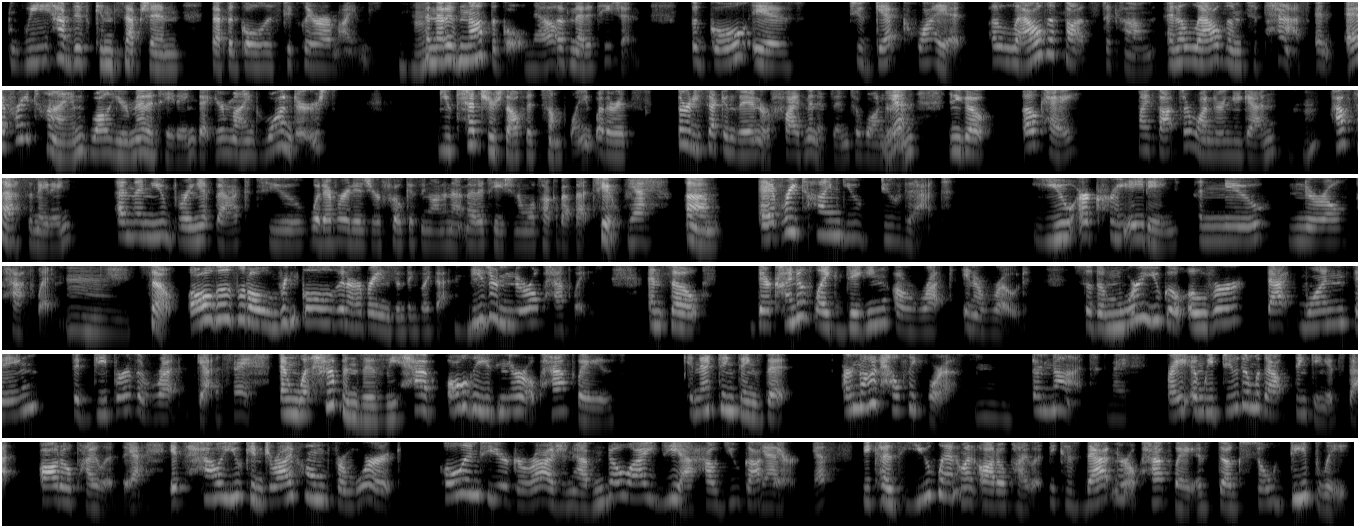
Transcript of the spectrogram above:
we have this conception that the goal is to clear our minds. Mhm. And that is not the goal No. of meditation. The goal is to get quiet, allow the thoughts to come, and allow them to pass. And every time while you're meditating that your mind wanders, you catch yourself at some point, whether it's 30 seconds in or five minutes into wandering, Yeah. and you go, okay, my thoughts are wandering again. Mhm. How fascinating. And then you bring it back to whatever it is you're focusing on in that meditation. And we'll talk about that too Yeah. um, every time you do that, you are creating a new neural pathway. Mm. So, all those little wrinkles in our brains and things like that, Mhm. these are neural pathways. And so, they're kind of like digging a rut in a road. So, the more you go over that one thing, the deeper the rut gets. That's right. And what happens is we have all these neural pathways connecting things that are not healthy for us. Mm. They're not, Right. right? And we do them without thinking. It's that autopilot thing. Yes. It's how you can drive home from work, pull into your garage, and have no idea how you got Yeah. there. Because you went on autopilot because that neural pathway is dug so deeply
